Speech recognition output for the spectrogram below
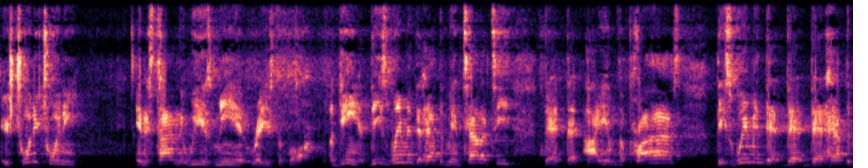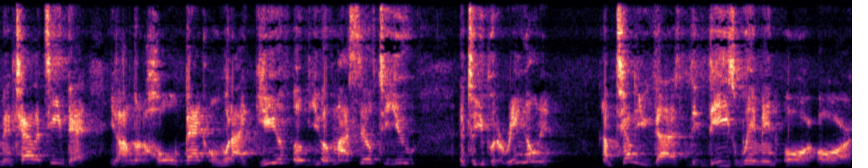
it's 2020, and it's time that we as men raise the bar. Again, these women that have the mentality that, that I am the prize, these women that, that, that have the mentality that, you know, I'm to hold back on what I give of you, of myself to you until you put a ring on it I'm telling you guys, th- these women are are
